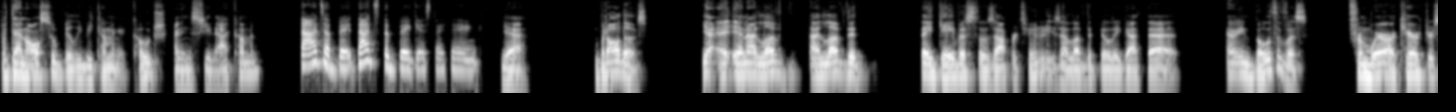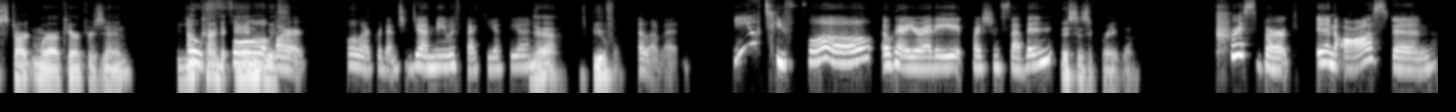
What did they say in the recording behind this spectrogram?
But then also Billy becoming a coach, I didn't see that coming. that's a bit. That's the biggest, I think. Yeah. But all those. Yeah. And I loved, I love that they gave us those opportunities. I love that Billy got that. I mean, both of us, from where our characters start and where our characters end, you oh, kind of end with arc, full arc redemption. Yeah, me with Becky at the end. Yeah, it's beautiful. I love it. Beautiful. Okay, you ready? Question seven. This is a great one. Chris Burke in Austin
